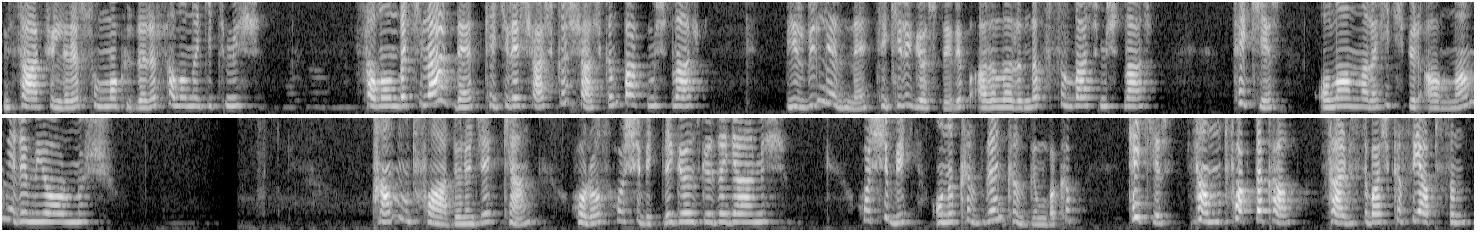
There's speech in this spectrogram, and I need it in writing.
Misafirlere sunmak üzere salona gitmiş. Salondakiler de Tekir'e şaşkın şaşkın bakmışlar. Birbirlerine Tekir'i gösterip aralarında fısıldaşmışlar. Tekir olanlara hiçbir anlam veremiyormuş. Tam mutfağa dönecekken horoz Hoşibit'le göz göze gelmiş. Hoşibit ona kızgın kızgın bakıp Tekir sen mutfakta kal servisi başkası yapsın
